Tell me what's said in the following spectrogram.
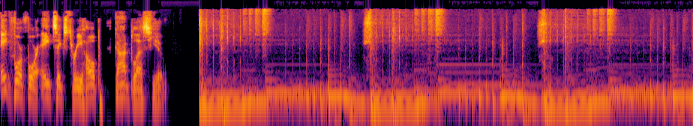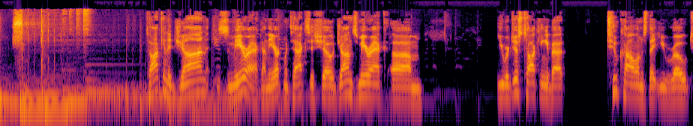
844 863 HOPE. God bless you. Talking to John Zmirak on the Eric Metaxas show. John Zmirak, um, you were just talking about two columns that you wrote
